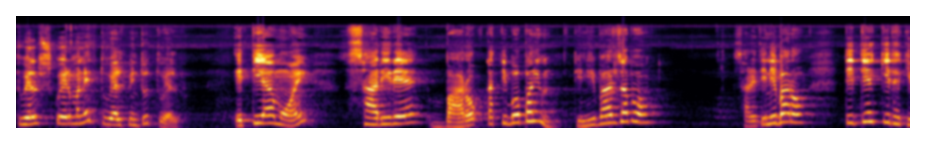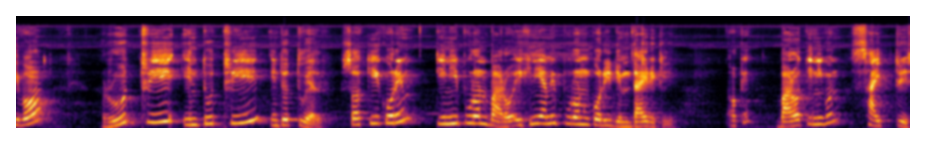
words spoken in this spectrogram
টুৱেল্ভ স্কুৱেৰ মানে টুৱেল্ভ ইণ্টু টুৱেল্ভ এতিয়া মই চাৰিৰে বাৰক কাটিব পাৰিম। তিনিবাৰ যাব। চাৰি তিনি বাৰ। তেতিয়া কি থাকিব? Root three into three into twelve. So' কি কৰিম? তিনি পূৰণ বাৰ। এইখিনি আমি পূৰণ কৰি দিম ডাইৰেক্টলি। অ'কে? বাৰ তিনি গুণ ছয়ত্ৰিছ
